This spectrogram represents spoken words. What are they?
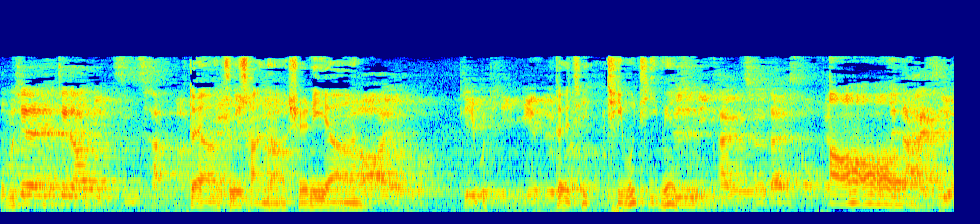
我们现在这代比资产嘛。对啊，资产啊，学历啊。然后还有什么体不体面？对，体体不体面。就是你开个车带手表。哦哦哦哦。这代还是有。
